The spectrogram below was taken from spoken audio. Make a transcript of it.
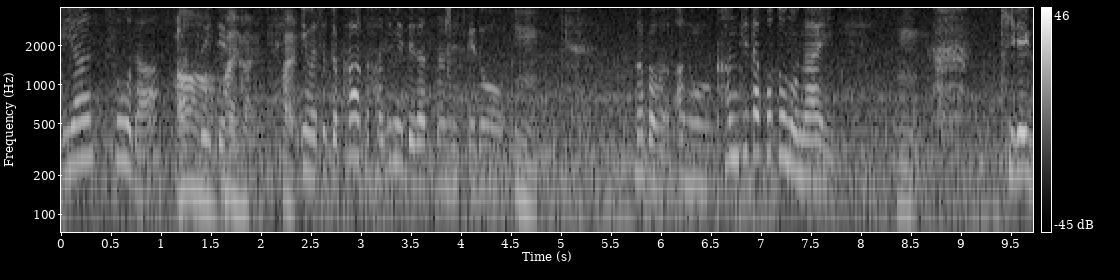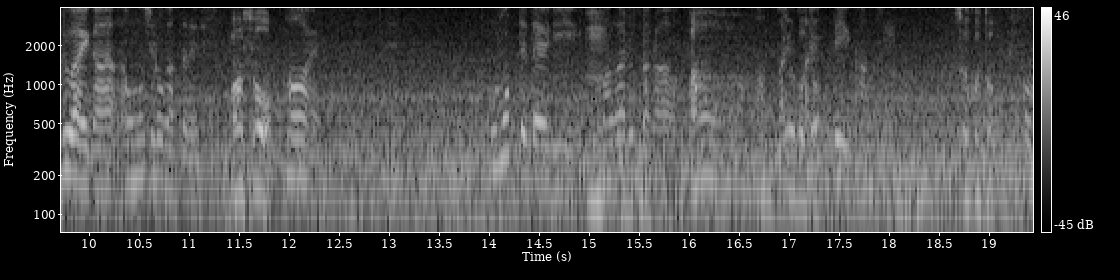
リアソーダがついてる、はいはいはい、今ちょっとカーブ初めてだったんですけど、うん、なんかあの感じたことのない、うん、切れ具合が面白かったです。あそう。はい。思ってたより曲がるから、うん、あああれあれっていう感じ。そういうこと。そう。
